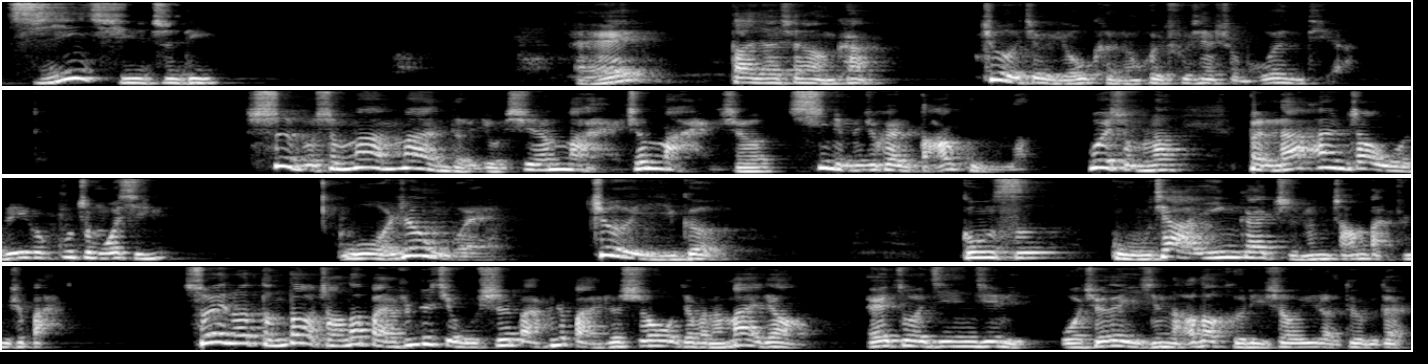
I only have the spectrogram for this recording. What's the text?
极其之低。哎，大家想想看，这就有可能会出现什么问题啊？是不是慢慢的有些人买着买着，心里面就开始打鼓了？为什么呢？本来按照我的一个估值模型，我认为这一个公司股价应该只能涨百分之百，所以呢，等到涨到百分之九十、百分之百的时候，我就把它卖掉了。哎，作为基金经理，我觉得已经拿到合理收益了，对不对？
